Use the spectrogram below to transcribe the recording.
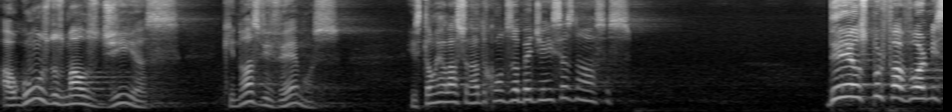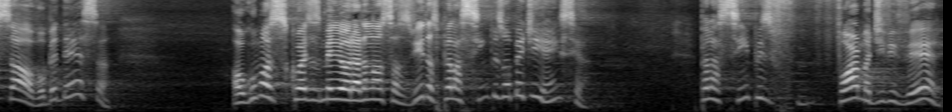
Alguns dos maus dias que nós vivemos estão relacionados com desobediências nossas. Deus, por favor, me salva, obedeça. Algumas coisas melhoraram nossas vidas pela simples obediência, pela simples forma de viver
